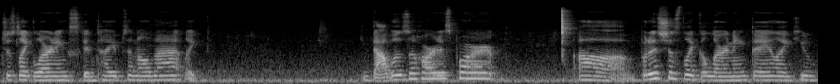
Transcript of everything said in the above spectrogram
just like learning skin types and all that like that was the hardest part. Um, but it's just like a learning thing. Like you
